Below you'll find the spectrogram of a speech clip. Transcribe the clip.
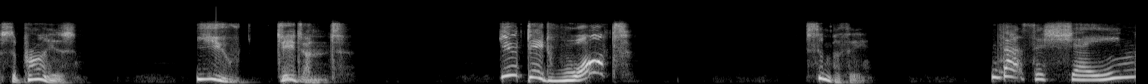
Surprise. You didn't. You did what? Sympathy. That's a shame.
